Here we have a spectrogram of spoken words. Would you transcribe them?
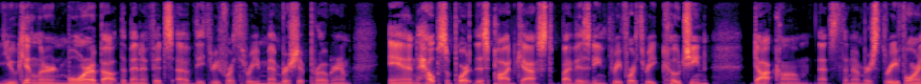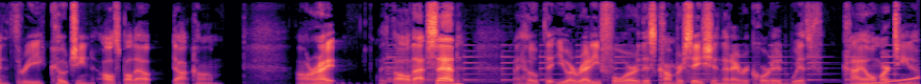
You can learn more about the benefits of the 343 membership program and help support this podcast by visiting 343coaching.com. That's the numbers 3, 4, and 3, coaching, all spelled out, dot com. All right. With all that said, I hope that you are ready for this conversation that I recorded with Kyle Martino.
